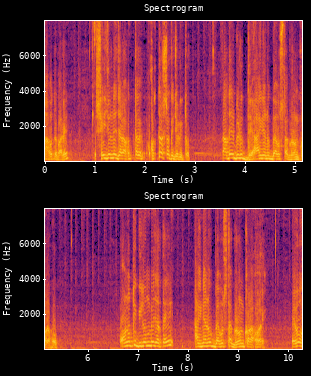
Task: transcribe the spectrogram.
না হতে পারে। সেই জন্য যারা হত্যা, হত্যার সাথে জড়িত, তাদের বিরুদ্ধে আইনানুক ব্যবস্থা গ্রহণ করা হোক। অনতি বিলম্বে যাতে আইনানুগ ব্যবস্থা গ্রহণ করা হয় এবং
